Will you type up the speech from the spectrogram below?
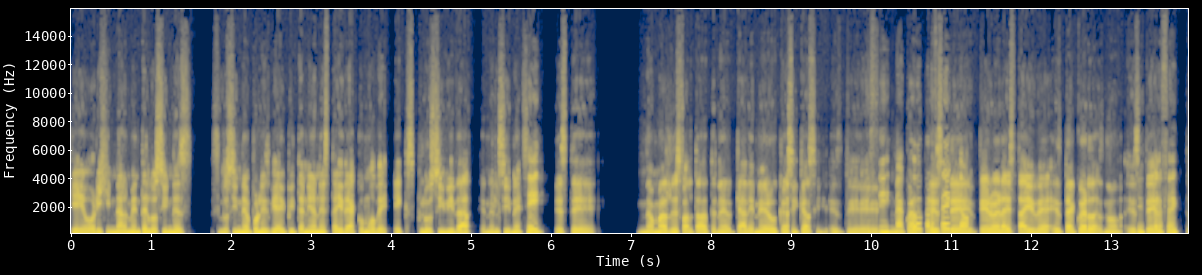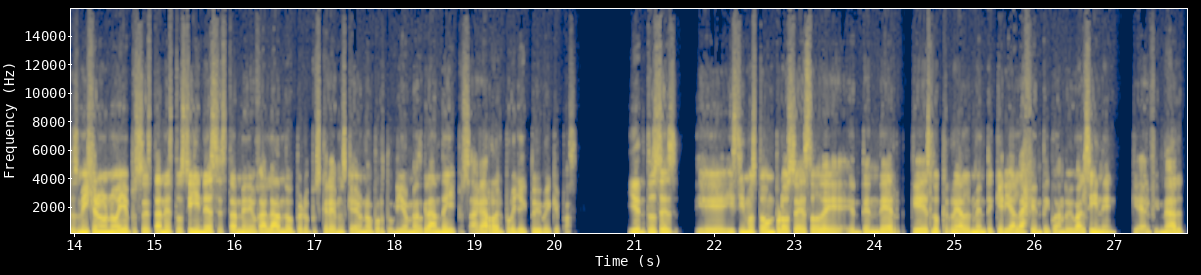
que originalmente los cines, los Cinépolis VIP tenían esta idea como de exclusividad en el cine? Sí, Este, nada más les faltaba tener cadenero casi casi. Este, sí, me acuerdo perfecto. este, pero era esta idea, ¿te acuerdas, no? Sí, Este, perfecto. entonces me dijeron, oye, pues están estos cines, están medio jalando, pero pues creemos que hay una oportunidad más grande y pues agarra el proyecto y ve qué pasa. Y entonces eh, hicimos todo un proceso de entender qué es lo que realmente quería la gente cuando iba al cine, que al final,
